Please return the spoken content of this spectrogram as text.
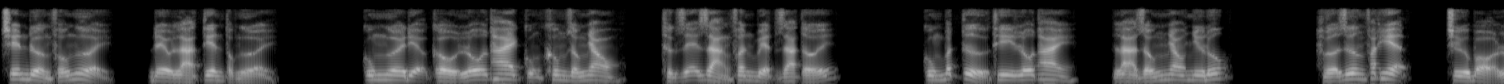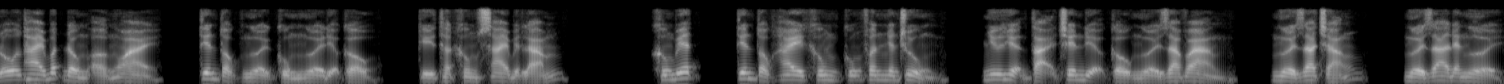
Trên đường phố người, đều là tiên tộc người. Cùng người địa cầu lỗ thai cũng không giống nhau, thực dễ dàng phân biệt ra tới. Cùng bất tử thi lỗ thai, là giống nhau như lúc. Hứa Dương phát hiện, trừ bỏ lỗ thai bất đồng ở ngoài, tiên tộc người cùng người địa cầu, kỳ thật không sai biệt lắm. Không biết, tiên tộc hay không cũng phân nhân chủng, như hiện tại trên địa cầu người da vàng, người da trắng, người da đen người.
